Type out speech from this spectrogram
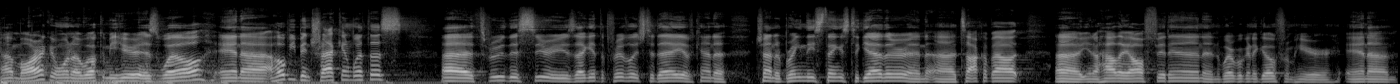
I'm Mark. I want to welcome you here as well, and uh, I hope you've been tracking with us. Uh, through this series, I get the privilege today of kind of trying to bring these things together and uh, talk about, uh, you know, how they all fit in and where we're going to go from here. And um,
